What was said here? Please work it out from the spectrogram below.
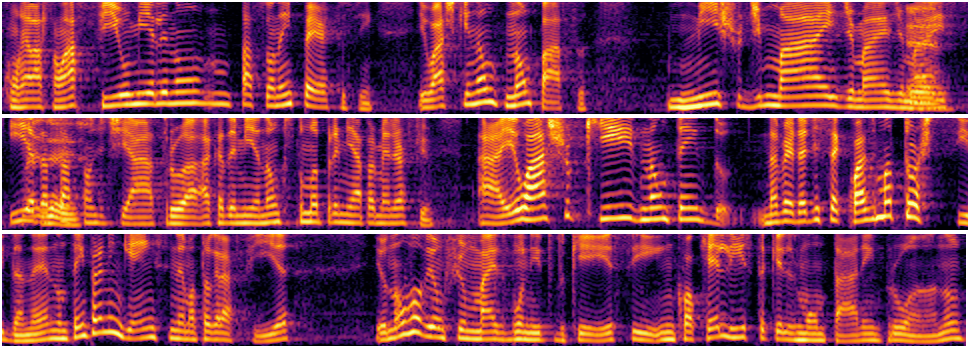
com relação a filme, ele não, passou nem perto, assim. Eu acho que não, não passa. Nicho demais, demais, demais. É, e é adaptação isso. de teatro, a academia não costuma premiar para melhor filme. Ah, eu acho que não tem. Na verdade, isso é quase uma torcida, né? Não tem para ninguém em cinematografia. Eu não vou ver um filme mais bonito do que esse em qualquer lista que eles montarem pro ano.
